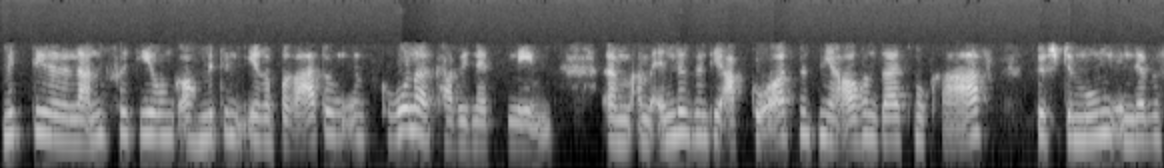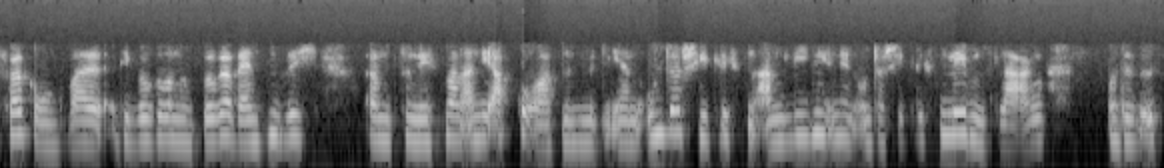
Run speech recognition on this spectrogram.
Mitglieder der Landesregierung auch mit in ihre Beratung ins Corona-Kabinett nehmen. Ähm, am Ende sind die Abgeordneten ja auch ein Seismograph für Stimmungen in der Bevölkerung, weil die Bürgerinnen und Bürger wenden sich ähm, zunächst mal an die Abgeordneten mit ihren unterschiedlichsten Anliegen in den unterschiedlichsten Lebenslagen. Und es ist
